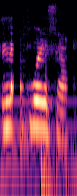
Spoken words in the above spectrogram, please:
la fuerza.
